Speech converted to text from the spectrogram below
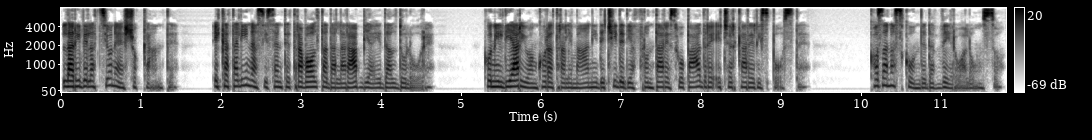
La rivelazione è scioccante e Catalina si sente travolta dalla rabbia e dal dolore. Con il diario ancora tra le mani decide di affrontare suo padre e cercare risposte. Cosa nasconde davvero Alonso?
